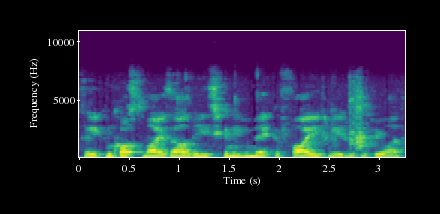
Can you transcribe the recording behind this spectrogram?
So you can customize all these. You can even make it 5 meters if you want.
